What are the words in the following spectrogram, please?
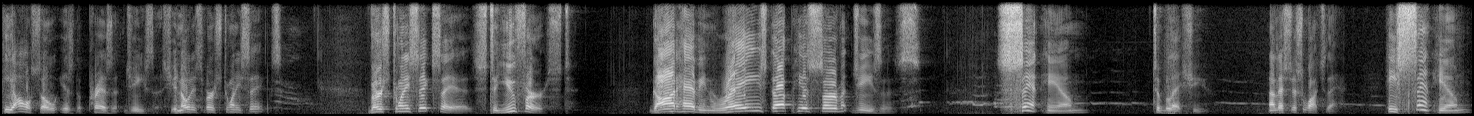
He also is the present Jesus. You notice verse 26? Verse 26 says, To you first, God having raised up His servant Jesus, sent Him to bless you. Now let's just watch that. He sent him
